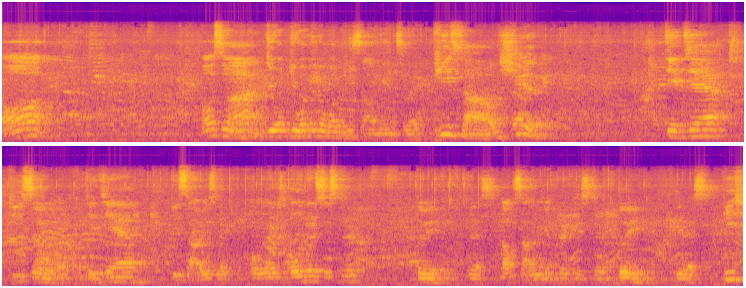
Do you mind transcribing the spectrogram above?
อ๋อ Also, Ah. do you, you want to know what peace out means, right? พี่สาวชื่อเจเจ Peace เอ out. อเจเจ Peace out is like older older sister. 对 Yes. น้องสาว younger sister. 对 Yes. พี่ช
